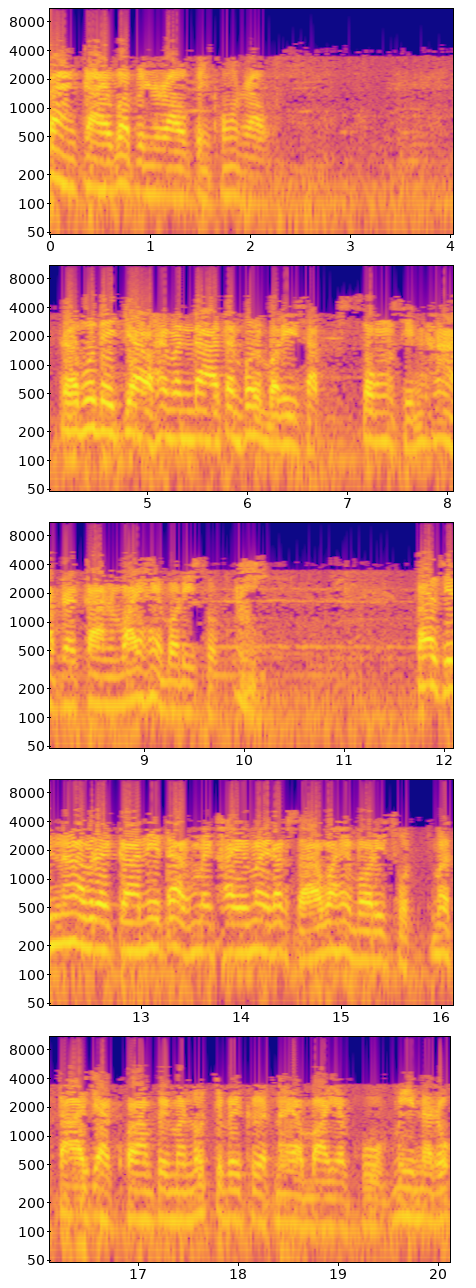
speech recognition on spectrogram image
ร่างกายว่าเป็นเราเป็นของเราพระพุทธเจ้าให้บรรดาท่านพุทธบริษัททรงศีลห้าประการไว้ให้บริสุทธิ์พระศีลห้าประการนี้ถ้าไม่ใครไม่รักษาไว้ให้บริสุทธิ์ เมื่อตายจากความเป็นมนุษย์จะไปเกิดในอบายภูมิมีนรก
